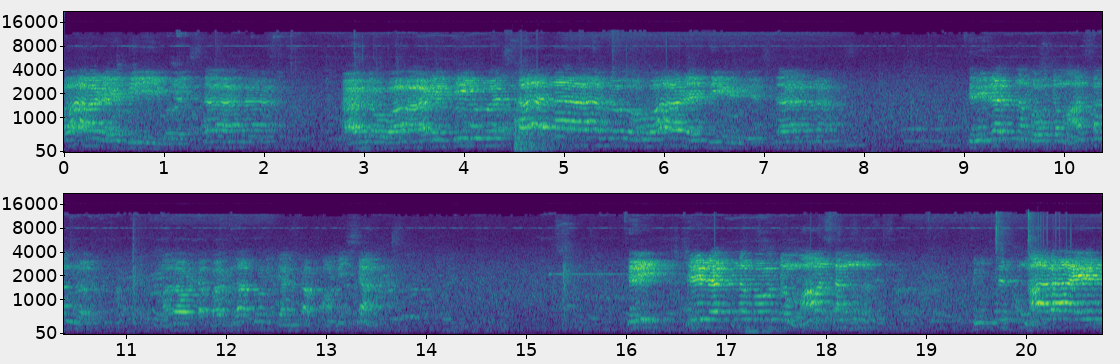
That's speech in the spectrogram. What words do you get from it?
वाढदिवसाला वाढदिवसाला वाढदिवसाला श्रीरत्न बौद्ध महासंघ मला वाटतं बदलापूर जनता फाउंडेशन श्री श्रीरत्न बौद्ध महासंघ तुमचं नारायण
